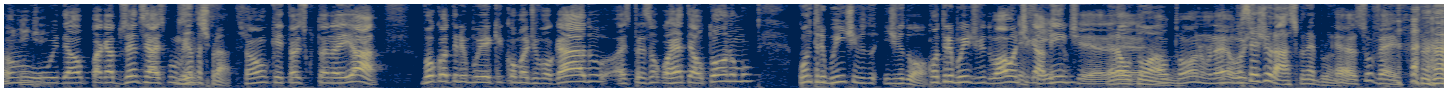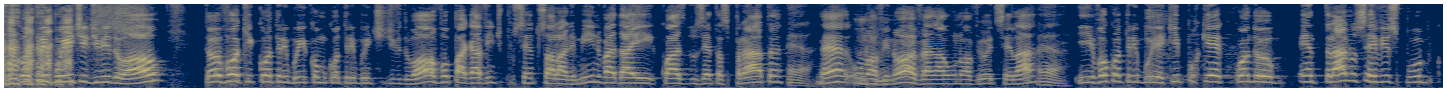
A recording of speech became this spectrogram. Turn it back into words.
Então Entendi. o ideal é pagar 200 reais por mês. 200 pratas. Então quem está escutando aí, ó, vou contribuir aqui como advogado, a expressão correta é autônomo, Contribuinte individu- individual. contribuinte individual, antigamente era, Era autônomo. autônomo, né? É Hoje, Você é jurássico, né, Bruno? é, eu sou velho. contribuinte individual. Então eu vou aqui contribuir como contribuinte individual, vou pagar 20% do salário mínimo, vai dar aí quase 200 prata, É. né? 199, vai dar 198, sei lá. É. E vou contribuir aqui porque quando eu entrar no serviço público,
